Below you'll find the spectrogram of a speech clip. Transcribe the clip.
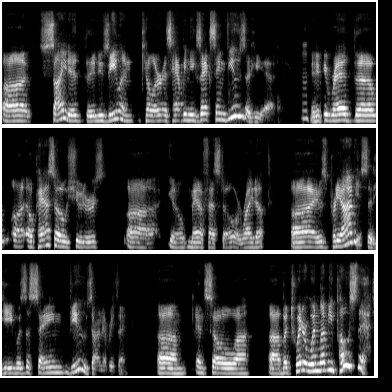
uh, cited the New Zealand killer as having the exact same views that he had. Hmm. And if you read the uh, El Paso shooters, uh, you know, manifesto or write up, uh, it was pretty obvious that he was the same views on everything. Um, and so, uh, uh, but Twitter wouldn't let me post that.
